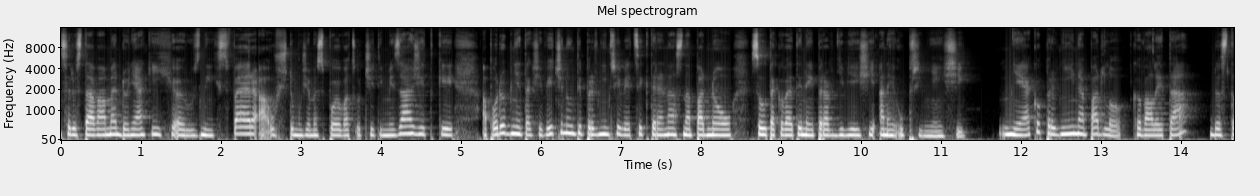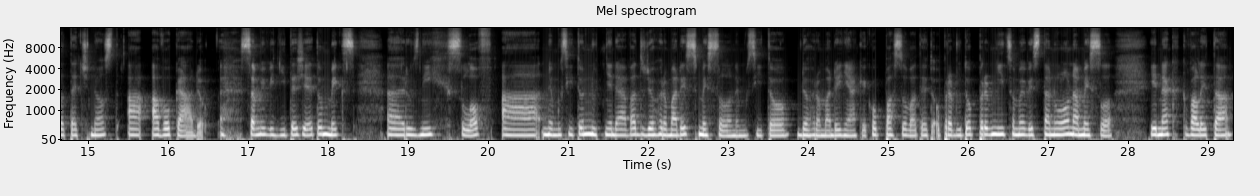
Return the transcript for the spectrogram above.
se dostáváme do nějakých eh, různých sfér a už to můžeme spojovat s určitými zážitky a podobně, takže ty první tři věci, které nás napadnou, jsou takové ty nejpravdivější a nejupřímnější. Mně jako první napadlo kvalita, dostatečnost a avokádo. Sami vidíte, že je to mix eh, různých slov a nemusí to nutně dávat dohromady smysl, nemusí to dohromady nějak jako pasovat. Je to opravdu to první, co mi vystanulo na mysl. Jednak kvalita,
